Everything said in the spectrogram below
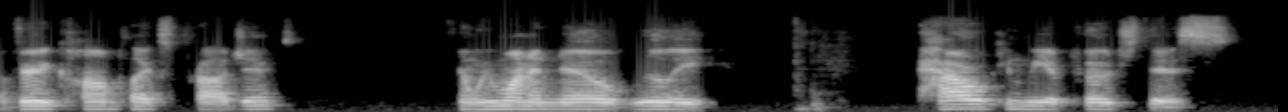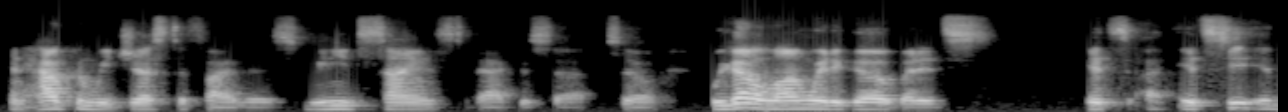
a very complex project. And we want to know really how can we approach this and how can we justify this? We need science to back this up. So we got a long way to go, but it's it's it's it,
